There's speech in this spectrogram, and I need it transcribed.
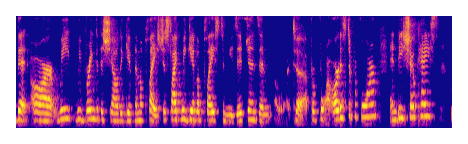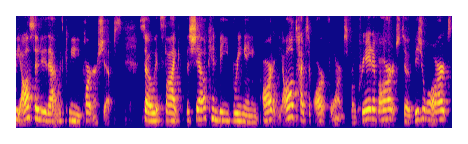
that are we we bring to the shell to give them a place, just like we give a place to musicians and to perform artists to perform and be showcased. We also do that with community partnerships. So it's like the shell can be bringing art, all types of art forms, from creative arts to visual arts,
